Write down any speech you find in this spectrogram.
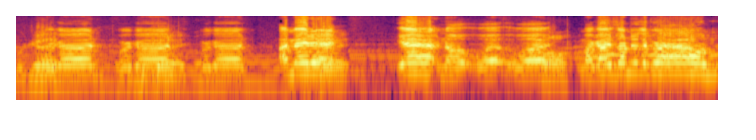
we're good. We're good. good. We're good. good. We're good. I made it. Yeah. No. What? What? Oh. My guy's under the ground.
